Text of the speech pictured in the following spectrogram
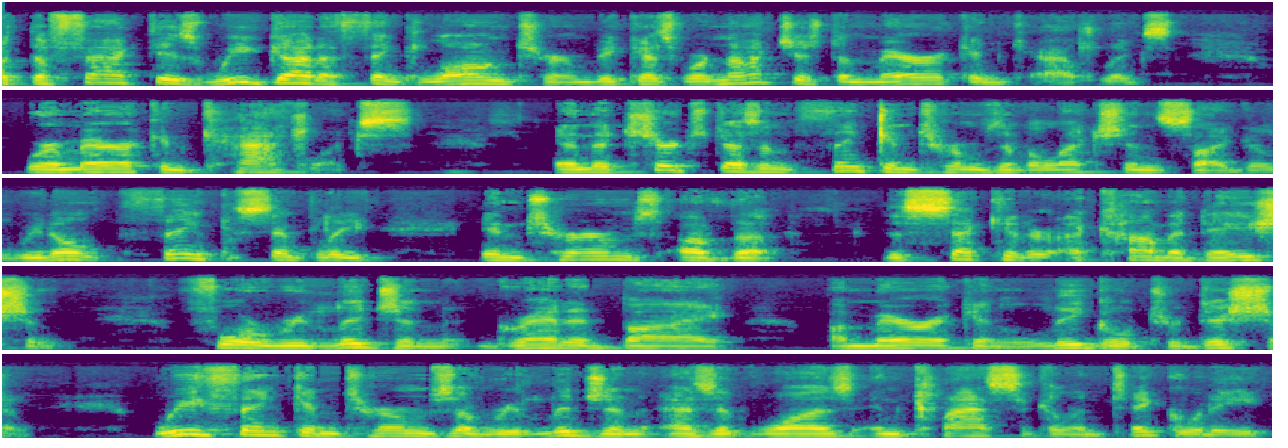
But the fact is, we've got to think long term because we're not just American Catholics, we're American Catholics. And the church doesn't think in terms of election cycles. We don't think simply in terms of the, the secular accommodation for religion granted by American legal tradition. We think in terms of religion as it was in classical antiquity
